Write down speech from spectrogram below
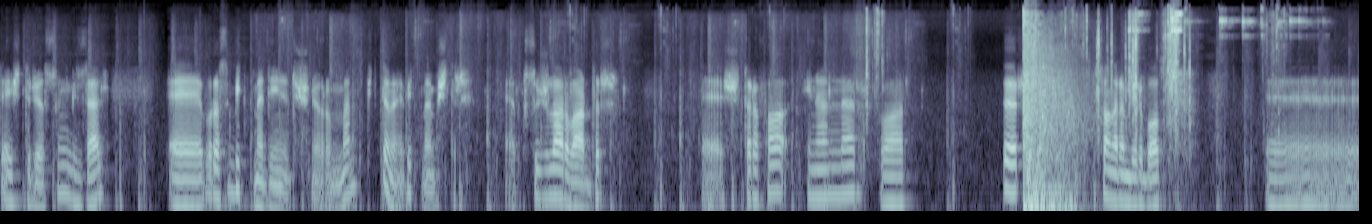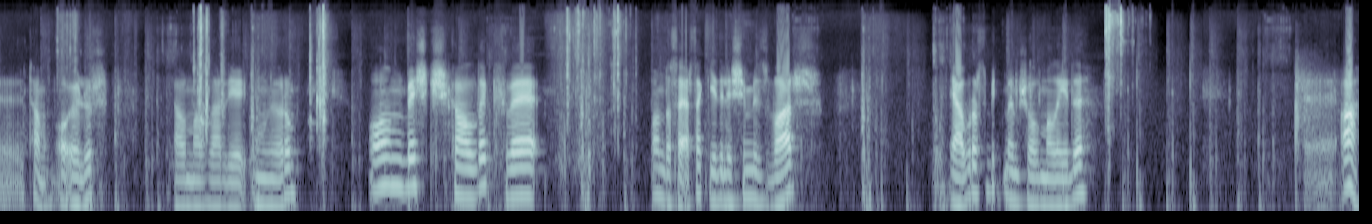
Değiştiriyorsun güzel. Ee, burası bitmediğini düşünüyorum ben. Bitti mi? Bitmemiştir. Ee, pusucular vardır. Ee, şu tarafa inenler vardır. Sanırım bir bot. Ee, tamam o ölür. Almazlar diye umuyorum. 15 kişi kaldık ve onu da sayarsak 7 leşimiz var. Ya burası bitmemiş olmalıydı. Ee, ah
